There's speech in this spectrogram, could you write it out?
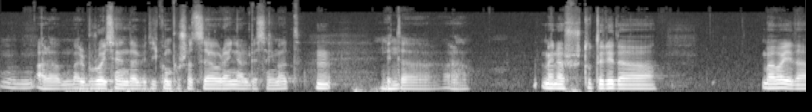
mm, ala, helburua izan da beti komposatzea orain albezain bat, Mm. Mhm. eta ala, Baina sustut ere da... Ba bai, da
